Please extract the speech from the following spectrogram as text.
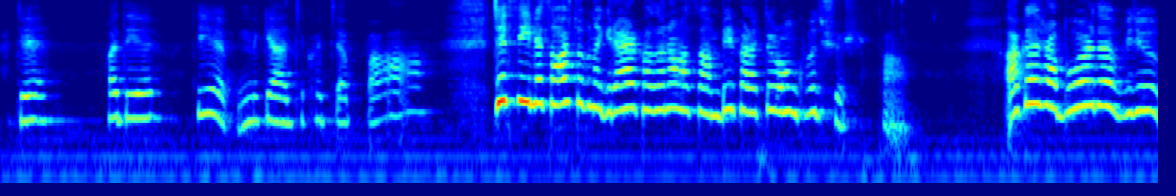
Hadi. Hadi. Diye ne gelecek acaba? Jesse ile savaş topuna girer kazanamazsam bir karakter 10 kupa düşür. Tamam. Arkadaşlar bu arada video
